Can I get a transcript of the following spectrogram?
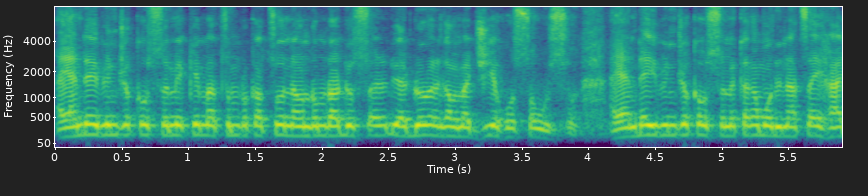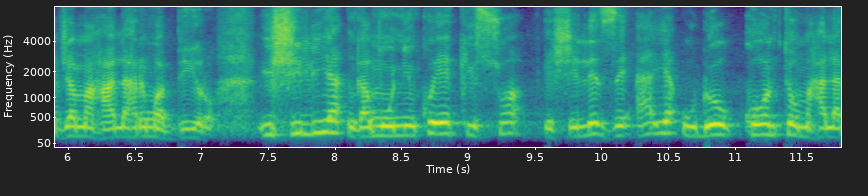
ayanda ivi njoka usomeke matsumro katsona ndo mrado ngama majie hoso uso. Ayanda ivi njoka usomeka nga modu natsai haja mahala hari mwabiro ishilia nga ye kiswa ishileze aya udo konto mahala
